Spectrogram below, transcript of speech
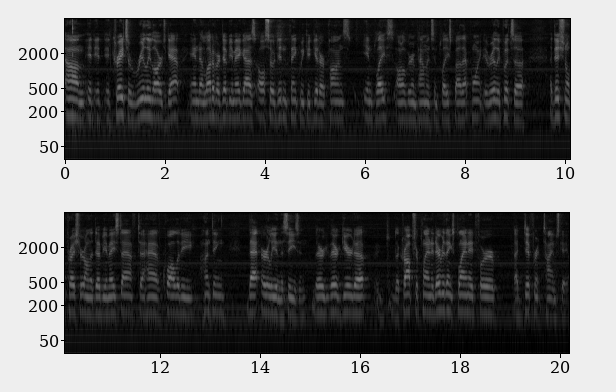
Um, it, it, it creates a really large gap, and a lot of our WMA guys also didn't think we could get our ponds in place, all of our impoundments in place by that point. It really puts a additional pressure on the WMA staff to have quality hunting that early in the season. They're, they're geared up, the crops are planted, everything's planted for a different time scale.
